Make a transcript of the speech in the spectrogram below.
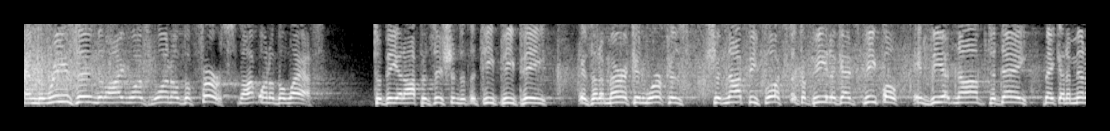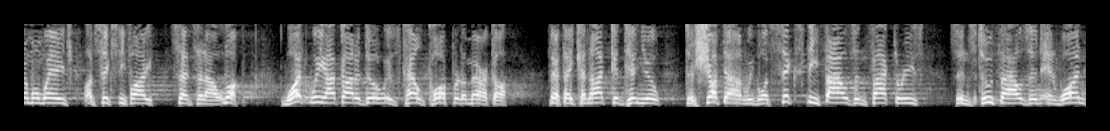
And the reason that I was one of the first, not one of the last, to be in opposition to the TPP is that American workers should not be forced to compete against people in Vietnam today making a minimum wage of 65 cents an hour. Look, what we have got to do is tell corporate America that they cannot continue to shut down. We've lost 60,000 factories since 2001.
